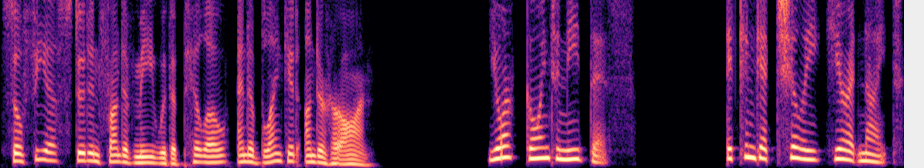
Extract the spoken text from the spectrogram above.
Sophia stood in front of me with a pillow and a blanket under her arm. You're going to need this. It can get chilly here at night.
